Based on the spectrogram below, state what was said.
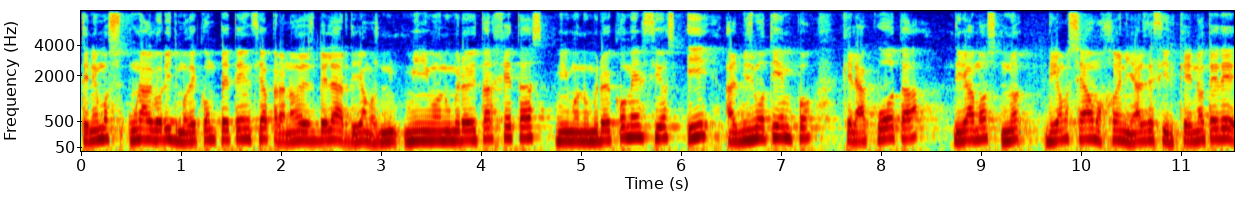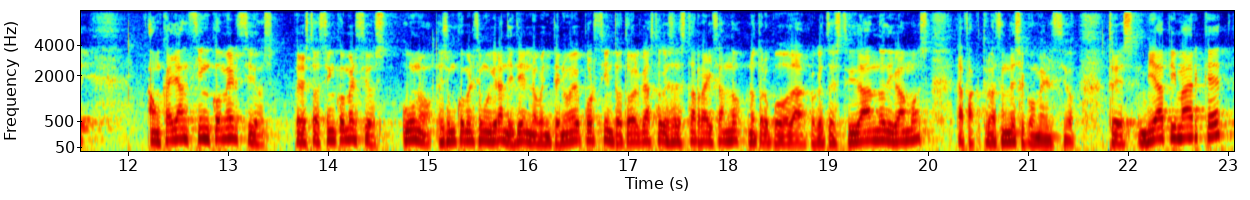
tenemos un algoritmo de competencia para no desvelar, digamos, mínimo número de tarjetas, mínimo número de comercios y al mismo tiempo que la cuota, digamos, no, digamos sea homogénea, es decir, que no te dé aunque hayan 100 comercios, pero estos 100 comercios, uno es un comercio muy grande y tiene el 99% de todo el gasto que se está realizando, no te lo puedo dar, porque te estoy dando, digamos, la facturación de ese comercio. Entonces, vía API Market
